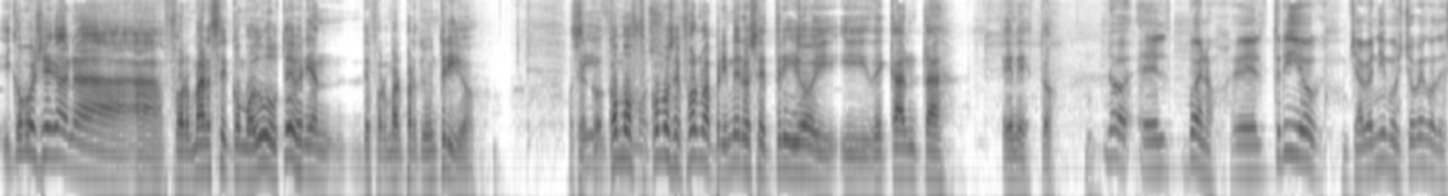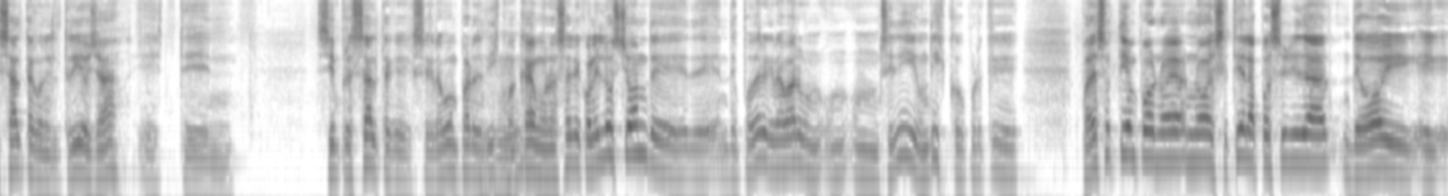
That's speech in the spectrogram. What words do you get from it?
¿Y cómo llegan a, a formarse como dúo? Ustedes venían de formar parte de un trío. O sea, Sí, ¿cómo, formamos- ¿cómo se forma primero ese trío y, y decanta en esto? No, el, bueno, el trío, ya venimos, yo vengo de Salta con el trío ya, este, siempre Salta, que se grabó un par de discos acá en Buenos Aires, con la ilusión de, de- de poder grabar un, un- un CD, un disco, porque para esos tiempos no, no existía la posibilidad de hoy eh,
